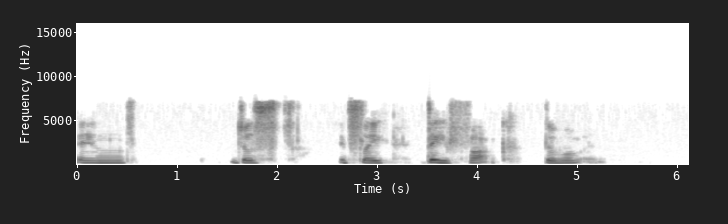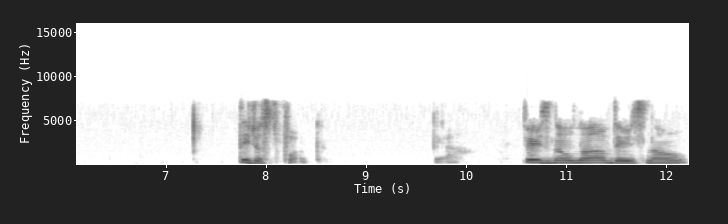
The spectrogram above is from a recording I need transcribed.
and just it's like they fuck the woman. They just fuck. Yeah. There is no love, there is no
